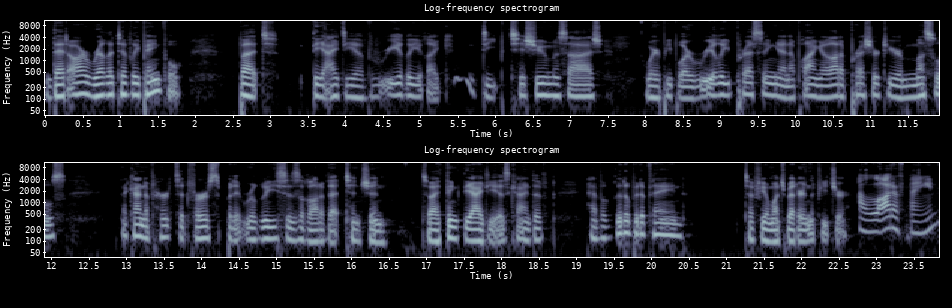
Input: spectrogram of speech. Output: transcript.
that are relatively painful. But the idea of really like deep tissue massage, where people are really pressing and applying a lot of pressure to your muscles, that kind of hurts at first, but it releases a lot of that tension. So I think the idea is kind of have a little bit of pain to feel much better in the future. A lot of pain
